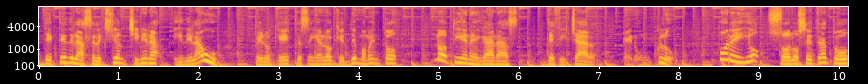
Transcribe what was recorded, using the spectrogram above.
DT de la selección chilena y de la U, pero que este señaló que de momento no tiene ganas de fichar en un club. Por ello, solo se trató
